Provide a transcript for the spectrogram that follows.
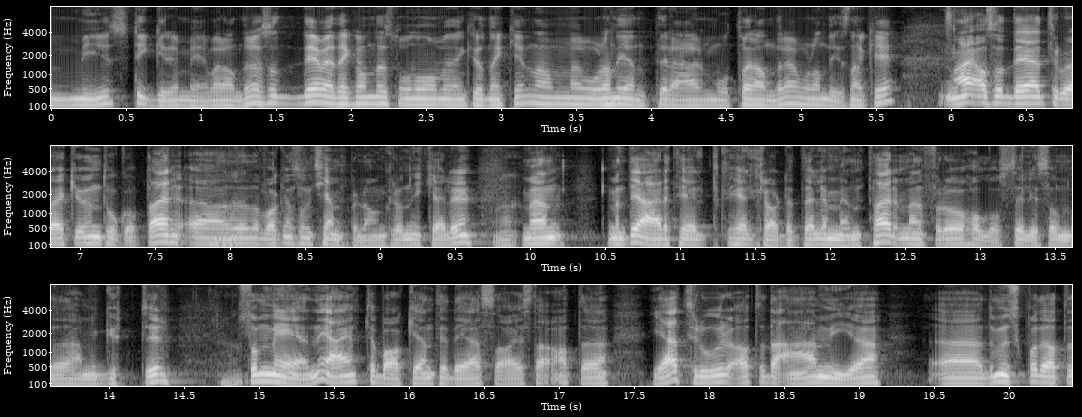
mye styggere med hverandre. Så Det vet jeg ikke om det sto noe om i den kronikken, om hvordan jenter er mot hverandre. Hvordan de snakker. Nei, altså det tror jeg ikke hun tok opp der. Eh, Det var ikke en sånn kjempelang kronikk heller. Men, men det er et helt, helt klart et element her. Men for å holde oss til liksom det her med gutter, så mener jeg, tilbake igjen til det jeg sa i stad, at eh, jeg tror at det er mye eh, du må huske på det at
